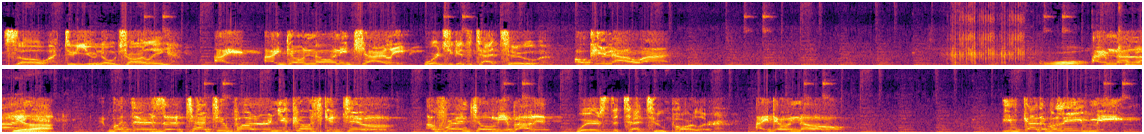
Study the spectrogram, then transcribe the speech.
So, do you know Charlie? I I don't know any Charlie. Where'd you get the tattoo? Okinawa. Whoa, I'm not can you lying. hear that? But there's a tattoo parlor in Yokosuka too. A friend told me about it. Where's the tattoo parlor? I don't know. You've got to believe me.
